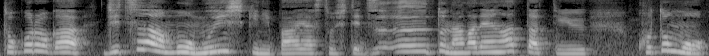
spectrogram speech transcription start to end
ところが実はもう無意識にバイアスとしてずっと長年あったっていうことも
